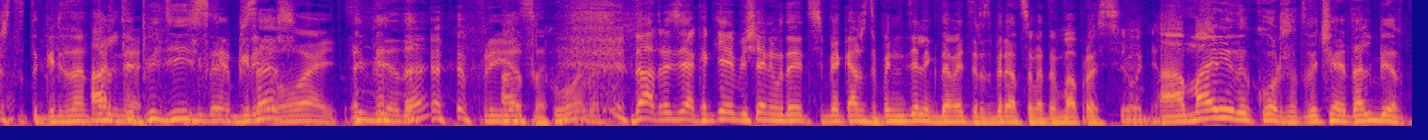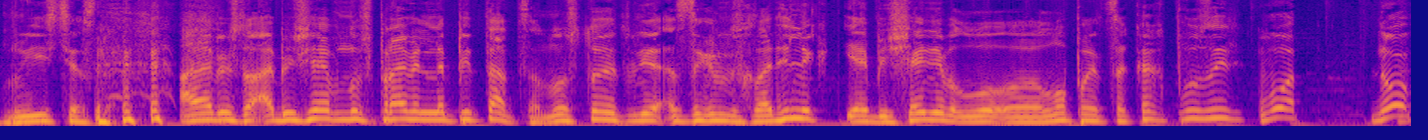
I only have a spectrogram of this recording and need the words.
Что-то горизонтальное. Ортопедическое. Тебе, да? Приятно. Да, друзья, какие обещания вы даете себе каждый понедельник? Давайте разбираться в этом вопросе сегодня. А Марина Корж отвечает Альберт, ну естественно. Она пишет, что обещаю вновь правильно питаться, но стоит мне заглянуть в холодильник, и обещание э, лопается как пузырь. Вот. Ну,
